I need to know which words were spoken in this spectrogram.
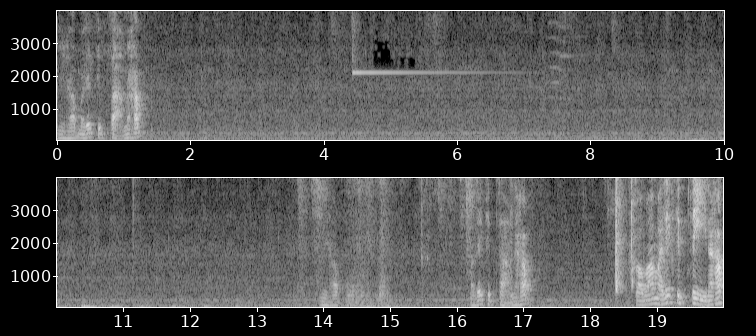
นี่ครับหมายเลขสิบสามนะครับ ครับหมายเลขสิบสามนะครับ ต่อมาหมายเลขสิบสี่นะครับ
